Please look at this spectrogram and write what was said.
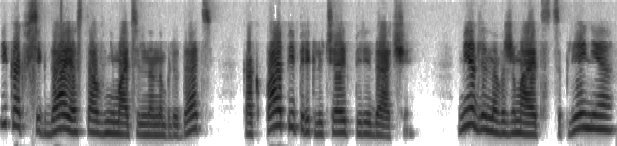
и, как всегда, я стал внимательно наблюдать, как папе переключает передачи, медленно выжимает сцепление,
